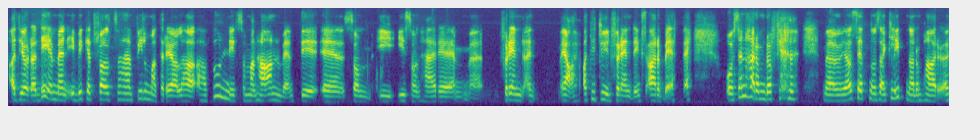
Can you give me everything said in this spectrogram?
att göra det, men i vilket fall så här filmmaterial har, har funnits som man har använt det, eh, som i, i sån här eh, föränd ja, attitydförändringsarbete. Och sen har de då, jag har sett någon sån klipp när de har eh,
